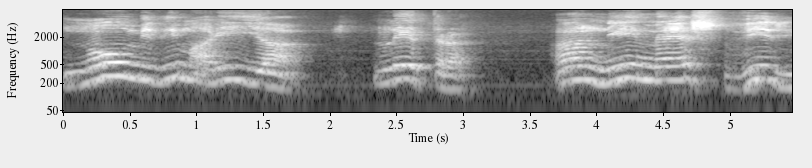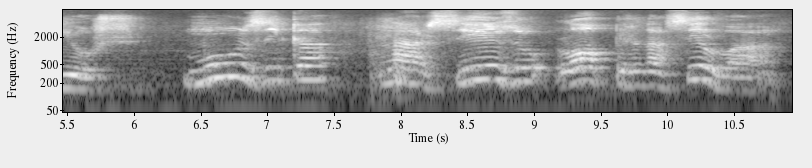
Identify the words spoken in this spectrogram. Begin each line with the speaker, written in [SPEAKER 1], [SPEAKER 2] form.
[SPEAKER 1] Nome de Maria, letra Animes Vídeos, música Narciso Lopes da Silva.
